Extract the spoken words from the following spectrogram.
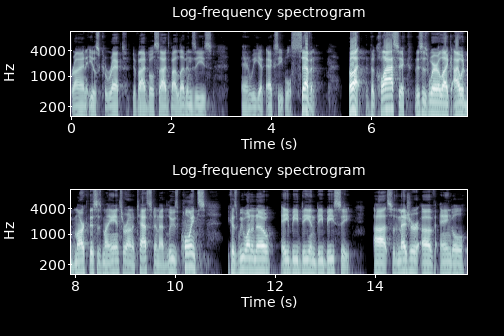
Ryan is correct. Divide both sides by 11 z's, and we get x equals 7. But the classic, this is where like I would mark this as my answer on a test, and I'd lose points because we want to know ABD and DBC. Uh, so the measure of angle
